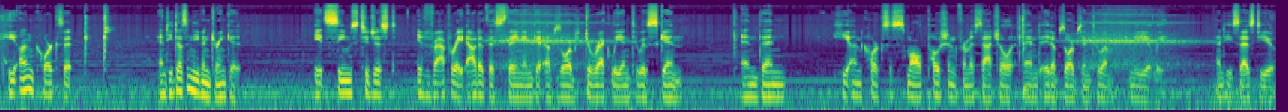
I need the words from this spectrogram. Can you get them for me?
He uncorks it, and he doesn't even drink it. It seems to just evaporate out of this thing and get absorbed directly into his skin. And then he uncorks a small potion from his satchel and it absorbs into him immediately. And he says to you,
